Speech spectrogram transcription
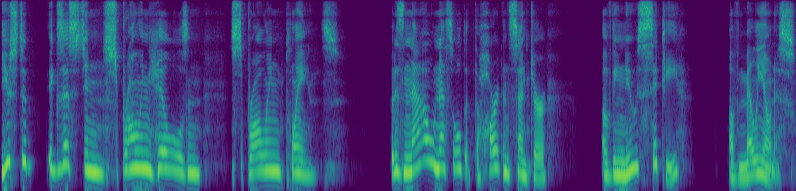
Used to exist in sprawling hills and sprawling plains, but is now nestled at the heart and center of the new city of Melionis,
